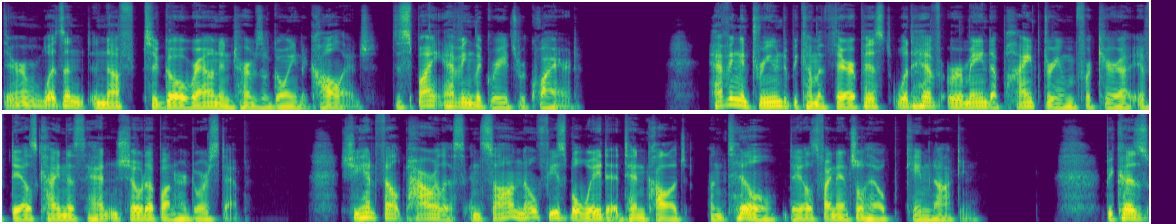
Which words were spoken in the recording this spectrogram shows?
there wasn't enough to go around in terms of going to college, despite having the grades required. Having a dream to become a therapist would have remained a pipe dream for Kira if Dale's kindness hadn't showed up on her doorstep. She had felt powerless and saw no feasible way to attend college until Dale's financial help came knocking. Because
